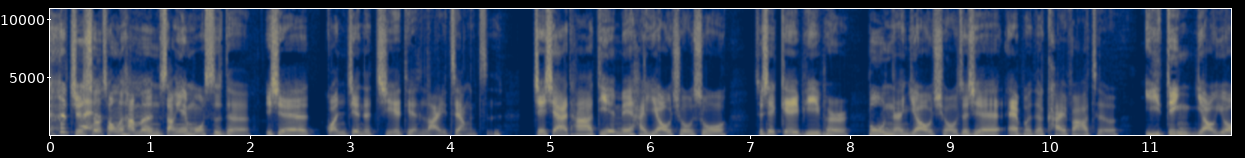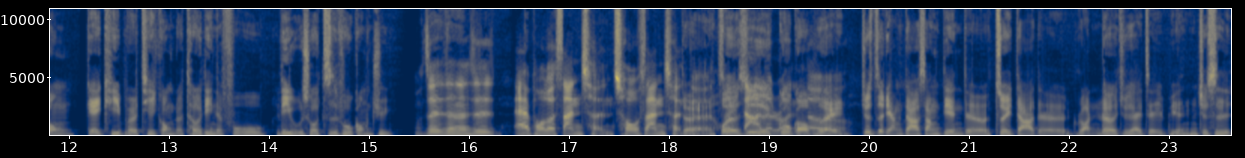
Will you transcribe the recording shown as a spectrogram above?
就是说冲着他们商业模式的一些关键的节点来这样子。接下来，他 DMA 还要求说，这些 gatekeeper 不能要求这些 app 的开发者一定要用 gatekeeper 提供的特定的服务，例如说支付工具。这真的是 Apple 的三层抽三层的，对，或者是 Google Play，就这两大商店的最大的软肋就在这一边，就是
